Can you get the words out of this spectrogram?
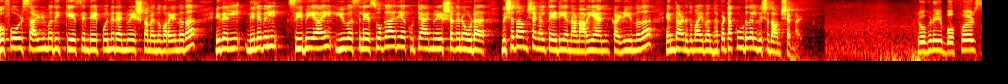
ബൊഫോഴ്സ് അഴിമതി കേസിന്റെ പുനരന്വേഷണം എന്ന് പറയുന്നത്. ഇതിൽ നിലവിൽ സി ബി ഐ യു എസിലെ സ്വകാര്യ കുറ്റാന്വേഷകനോട് വിശദാംശങ്ങൾ തേടിയെന്നാണ് അറിയാൻ കഴിയുന്നത്. എന്താണ് ഇതുമായി ബന്ധപ്പെട്ട കൂടുതൽ വിശദാംശങ്ങൾ? രോഹിണി ബൊഫേഴ്സ്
